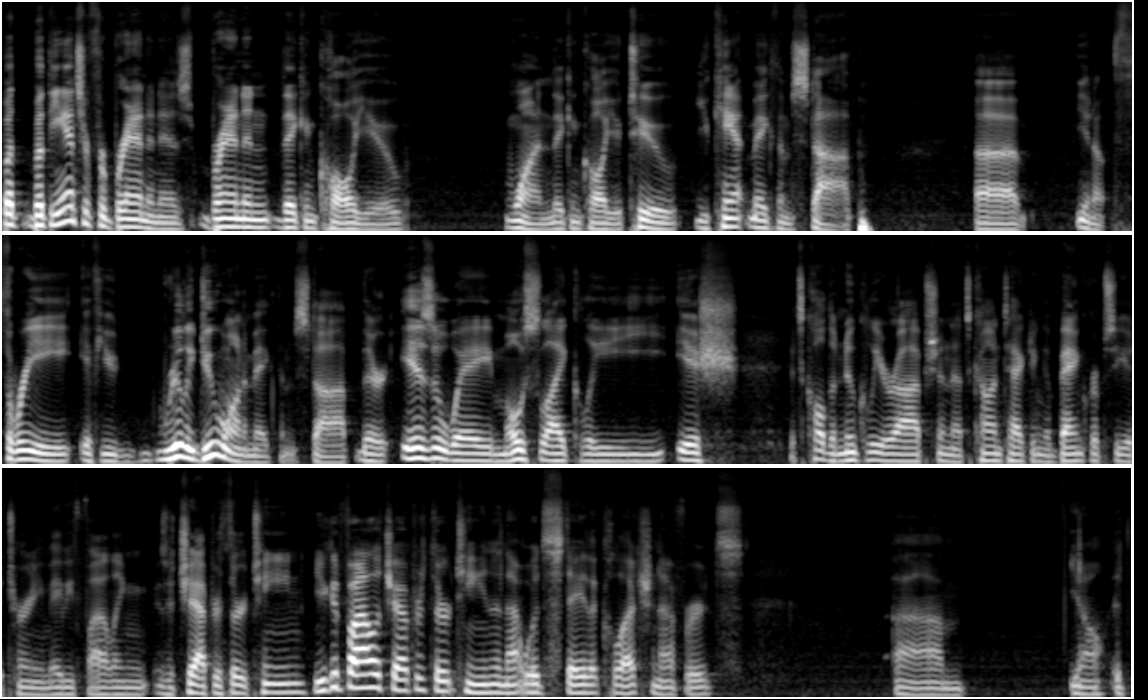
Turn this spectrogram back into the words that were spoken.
But but the answer for Brandon is Brandon. They can call you. One, they can call you. Two, you can't make them stop. Uh, you know, three, if you really do want to make them stop, there is a way, most likely ish. It's called the nuclear option. That's contacting a bankruptcy attorney, maybe filing. Is it Chapter 13? You could file a Chapter 13, and that would stay the collection efforts. Um, you know, it,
